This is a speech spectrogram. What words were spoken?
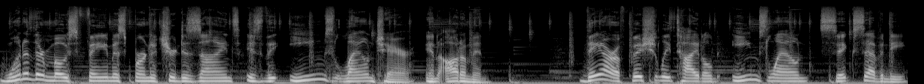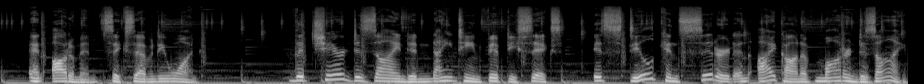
One of their most famous furniture designs is the Eames lounge chair and ottoman. They are officially titled Eames Lounge 670 and Ottoman 671. The chair designed in 1956 is still considered an icon of modern design.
